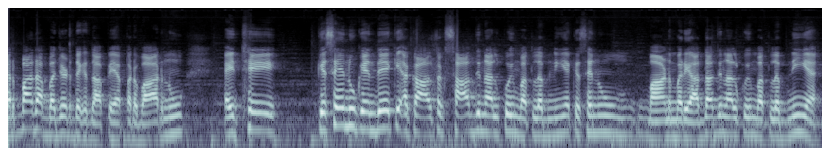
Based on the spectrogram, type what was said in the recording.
ਅਰਬਾਂ ਦਾ ਬਜਟ ਦਿਖਦਾ ਪਿਆ ਪਰਿਵਾਰ ਨੂੰ। ਇੱਥੇ ਕਿਸੇ ਨੂੰ ਕਹਿੰਦੇ ਕਿ ਅਕਾਲ ਤਖਤ ਸਾਹਿਬ ਦੇ ਨਾਲ ਕੋਈ ਮਤਲਬ ਨਹੀਂ ਹੈ, ਕਿਸੇ ਨੂੰ ਮਾਣ ਮਰਿਆਦਾ ਦੇ ਨਾਲ ਕੋਈ ਮਤਲਬ ਨਹੀਂ ਹੈ,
